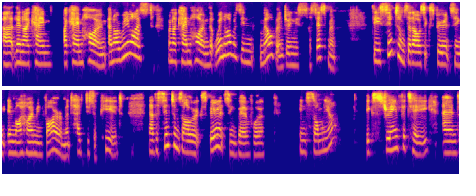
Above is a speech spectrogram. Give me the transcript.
uh, then I came, I came home, and I realised when I came home that when I was in Melbourne doing this assessment, the symptoms that I was experiencing in my home environment had disappeared. Now, the symptoms I were experiencing, Bev, were insomnia, extreme fatigue and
